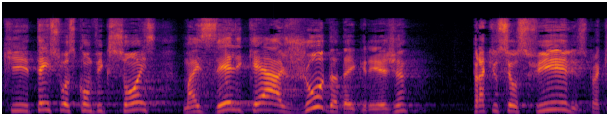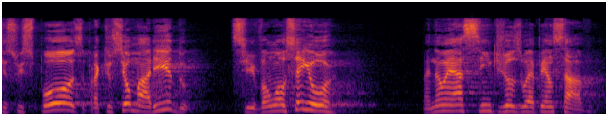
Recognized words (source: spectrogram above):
que tem suas convicções, mas ele quer a ajuda da igreja para que os seus filhos, para que sua esposa, para que o seu marido sirvam ao Senhor. Mas não é assim que Josué pensava.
